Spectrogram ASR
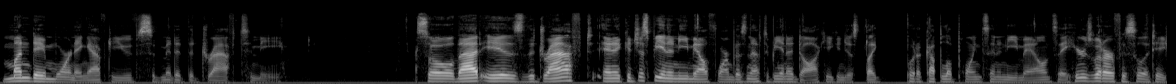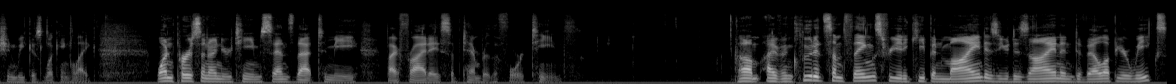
Monday morning after you've submitted the draft to me. So that is the draft, and it could just be in an email form. Doesn't have to be in a doc. You can just like put a couple of points in an email and say, here's what our facilitation week is looking like. One person on your team sends that to me by Friday, September the 14th. Um, I've included some things for you to keep in mind as you design and develop your weeks.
